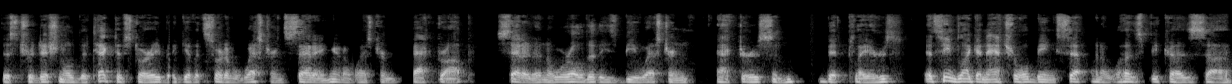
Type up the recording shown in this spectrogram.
this traditional detective story, but give it sort of a Western setting and a Western backdrop, set it in the world of these B Western actors and bit players. It seemed like a natural being set when it was because uh,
